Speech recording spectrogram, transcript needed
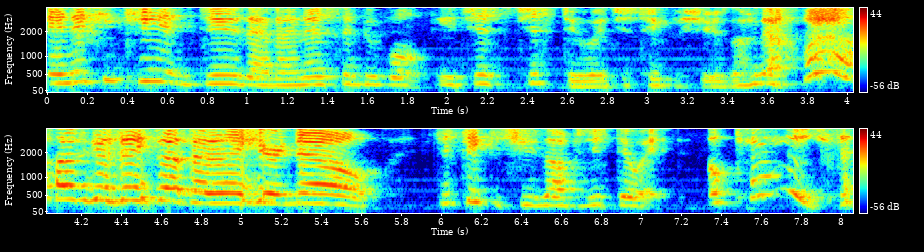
And if you can't do that, I know some people you just just do it. Just take your shoes off. No, I was gonna say something and I hear no. Just take the shoes off. Just do it. Okay.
